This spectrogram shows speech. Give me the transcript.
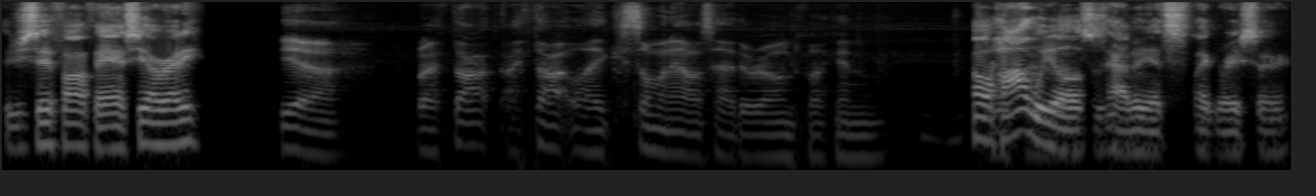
Did you say Final Fantasy already? Yeah, but I thought I thought like someone else had their own fucking. Oh, racer. Hot Wheels is having its like racer.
